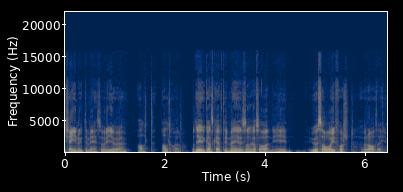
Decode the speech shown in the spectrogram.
Tjejen är inte med, så vi gör allt, allt själv. Och det är ganska häftigt. Men som jag sa, i, USA var ju först höra av sig.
